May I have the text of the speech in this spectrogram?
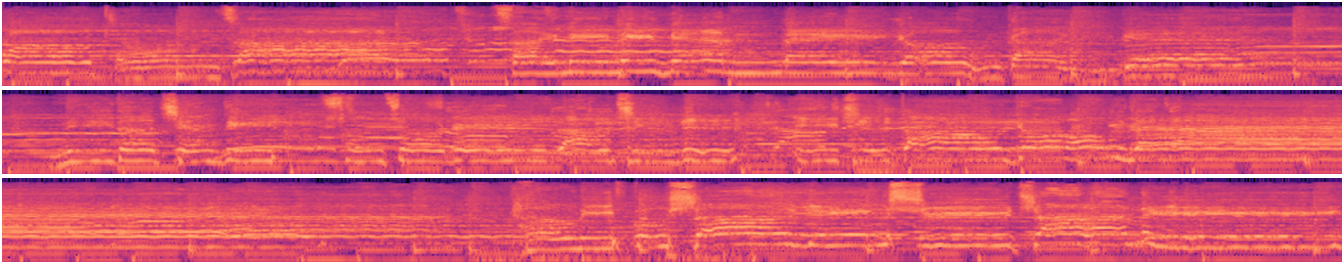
我同在，在你里面没有改变，你的坚定从昨日到今日。一直到永远，你丰盛应许站立，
